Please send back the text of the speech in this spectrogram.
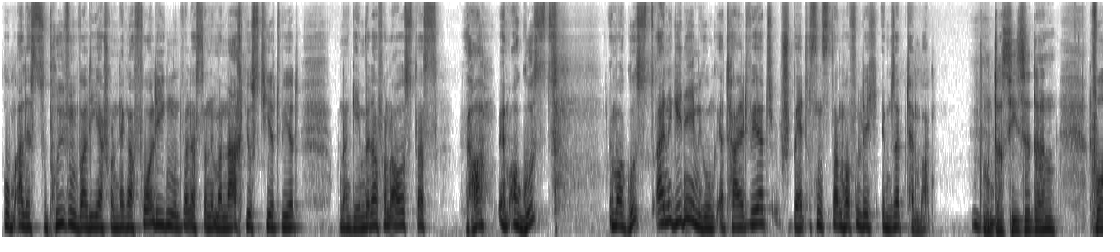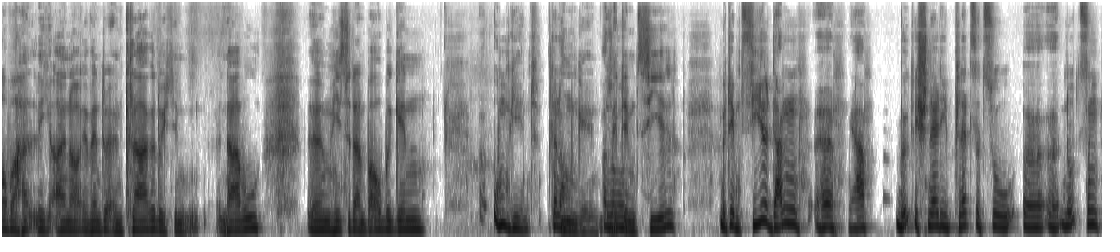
um alles zu prüfen, weil die ja schon länger vorliegen und weil das dann immer nachjustiert wird. Und dann gehen wir davon aus, dass ja, im August, im August eine Genehmigung erteilt wird, spätestens dann hoffentlich im September. Mhm. Und das hieße dann, vorbehaltlich einer eventuellen Klage durch den NABU, ähm, hieße dann Baubeginn umgehend, genau. Umgehend. Also mit dem Ziel? Mit dem Ziel dann, äh, ja, möglichst schnell die Plätze zu äh, äh, nutzen.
